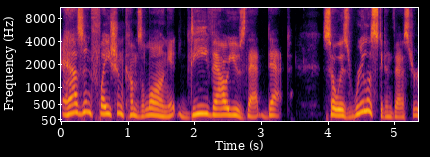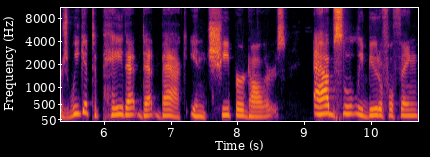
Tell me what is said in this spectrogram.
as inflation comes along, it devalues that debt. So, as real estate investors, we get to pay that debt back in cheaper dollars absolutely beautiful thing.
